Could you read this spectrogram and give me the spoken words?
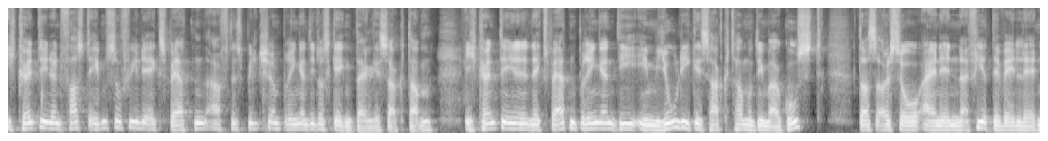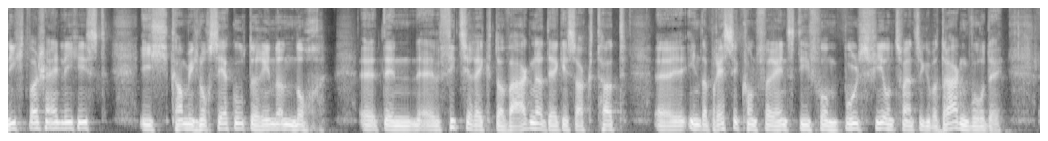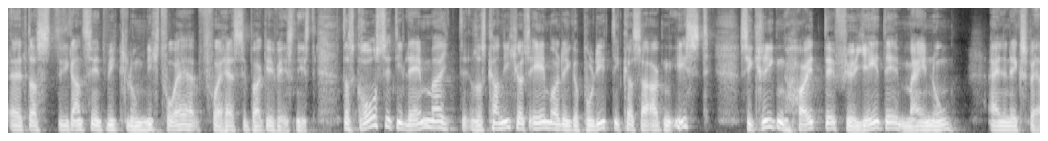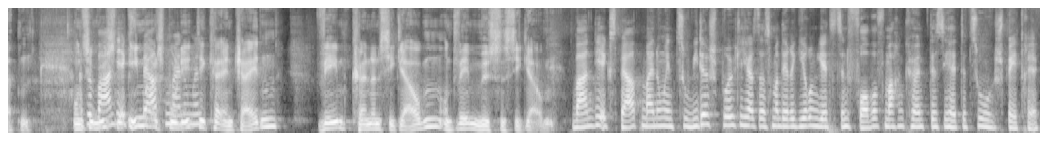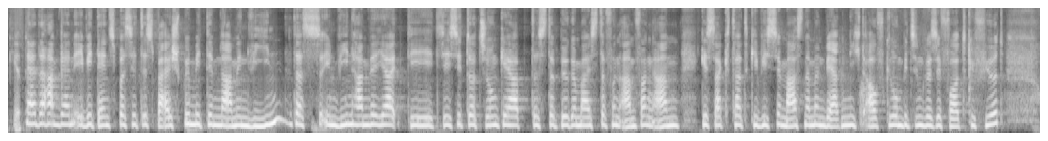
Ich könnte Ihnen fast ebenso viele Experten auf das Bildschirm bringen, die das Gegenteil gesagt haben. Ich könnte Ihnen Experten bringen, die im Juli gesagt haben und im August, dass also eine vierte Welle nicht wahrscheinlich ist. Ich kann mich noch sehr gut erinnern, noch den äh, Vizerektor Wagner, der gesagt hat, äh, in der Pressekonferenz, die vom Puls 24 übertragen wurde, äh, dass die ganze Entwicklung nicht vorher, vorhersehbar gewesen ist. Das große Dilemma, das kann ich als ehemaliger Politiker sagen, ist, Sie kriegen heute für jede Meinung einen Experten. Und also Sie müssen immer als Politiker entscheiden, wem können Sie glauben und wem müssen Sie glauben waren die Expertenmeinungen zu widersprüchlich, als dass man der Regierung jetzt den Vorwurf machen könnte, sie hätte zu spät reagiert? Ja, da haben wir ein evidenzbasiertes Beispiel mit dem Namen Wien. Das, in Wien haben wir ja die, die Situation gehabt, dass der Bürgermeister von Anfang an gesagt hat, gewisse Maßnahmen werden nicht aufgehoben bzw. fortgeführt.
